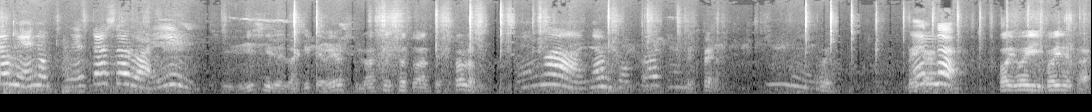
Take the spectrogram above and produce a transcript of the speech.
también, no puedes estar solo ahí. antes solo. Venga, tampoco. Espera. Voy. Venga. Venga. Voy, voy, voy detrás.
